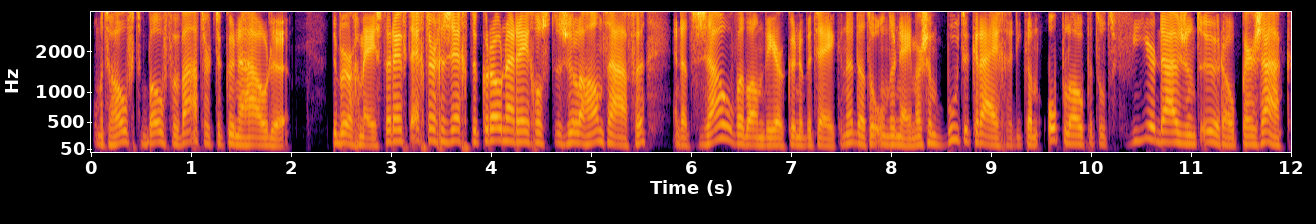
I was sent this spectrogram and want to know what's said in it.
om het hoofd boven water te kunnen houden. De burgemeester heeft echter gezegd de coronaregels te zullen handhaven. En dat zou wel dan weer kunnen betekenen dat de ondernemers een boete krijgen. Die kan oplopen tot 4000 euro per zaak.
